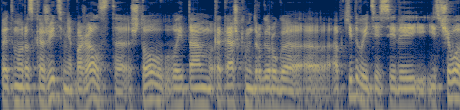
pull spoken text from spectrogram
Поэтому расскажите мне, пожалуйста, что вы там какашками друг друга э, обкидываетесь или из чего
